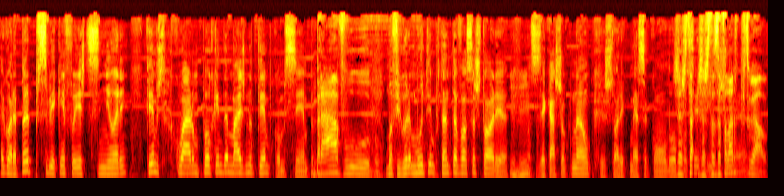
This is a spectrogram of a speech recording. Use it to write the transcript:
Agora, para perceber quem foi este senhor, temos de recuar um pouco ainda mais no tempo, como sempre. Bravo, Hugo. Uma figura muito importante da vossa história. Vocês é que acham que não, que a história começa com o Dom Uhum. Já, Afonso está- já estás a falar não de é? Portugal.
